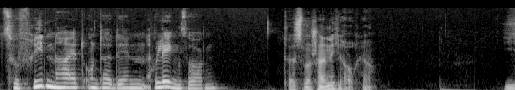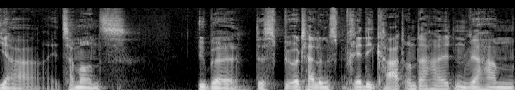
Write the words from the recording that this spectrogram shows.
Zufriedenheit unter den Kollegen sorgen. Das wahrscheinlich auch, ja. Ja, jetzt haben wir uns über das Beurteilungsprädikat unterhalten. Wir haben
